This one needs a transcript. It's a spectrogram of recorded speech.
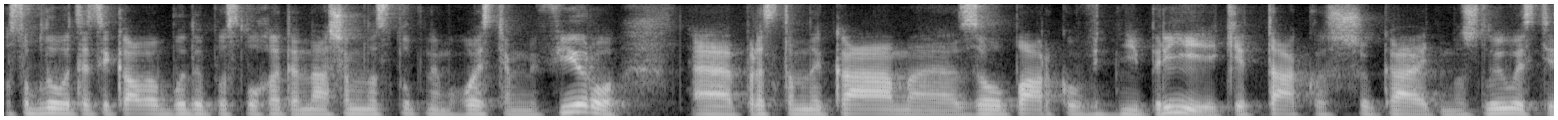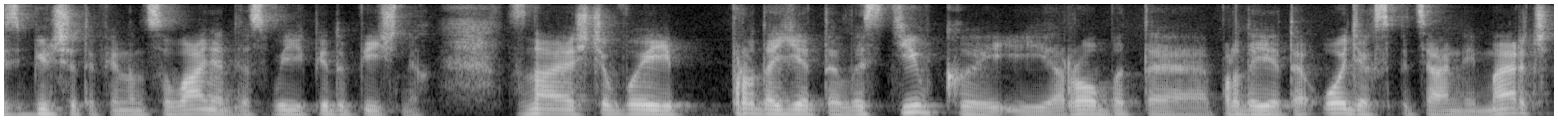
Особливо це цікаво буде послухати нашим наступним гостям ефіру, е, представникам е, зоопарку в Дніпрі, які також шукають можливості збільшити фінансування для своїх підопічних. Знаю, що ви продаєте листівки і робите, продаєте одяг, спеціальний мерч.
